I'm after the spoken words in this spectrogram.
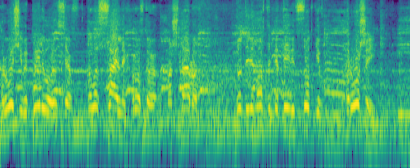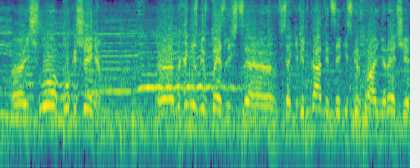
гроші випилювалися в колосальних просто масштабах. До 95% грошей е, йшло по кишеням. Е, Механізмів безліч, це е, всякі відкати, це якісь віртуальні речі,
